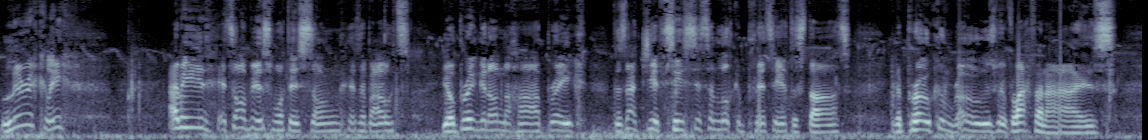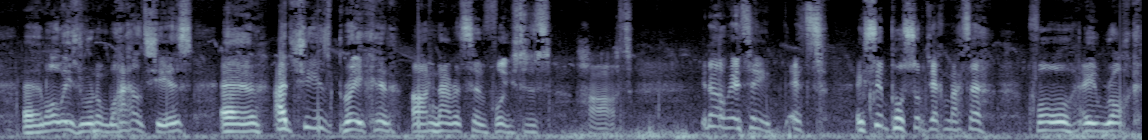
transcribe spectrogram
Lyrically, I mean, it's obvious what this song is about. You're bringing on the heartbreak. There's that gypsy sitting looking pretty at the start, in a broken rose with laughing eyes. Um, always running wild she is, um, and she is breaking our narrative voice's heart. You know, it's a it's a simple subject matter for a rock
